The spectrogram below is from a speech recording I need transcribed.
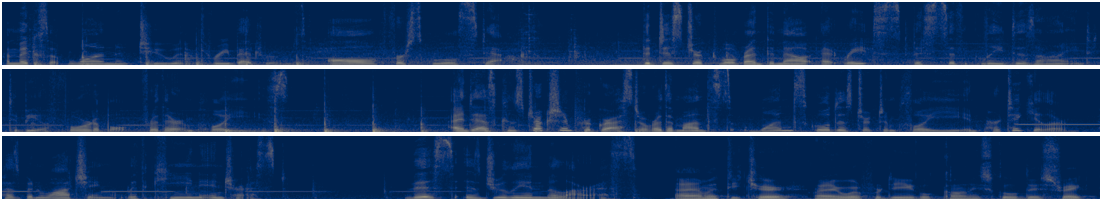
a mix of one, two, and three bedrooms, all for school staff. The district will rent them out at rates specifically designed to be affordable for their employees. And as construction progressed over the months, one school district employee in particular has been watching with keen interest. This is Julian Milares. I am a teacher. I work for the Eagle County School District.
